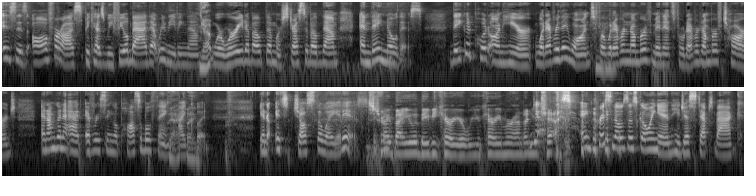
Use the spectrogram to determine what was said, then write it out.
This is all for us because we feel bad that we're leaving them. Yep. We're worried about them. We're stressed about them. And they know this. They could put on here whatever they want for Mm-hmm. whatever number of minutes, for whatever number of charge. And I'm going to add every single possible thing I could. You know, it's just the way it is. It's if I buy you a baby carrier, will you carry him around on your Yeah. chest? and Chris knows this going in. He just steps back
